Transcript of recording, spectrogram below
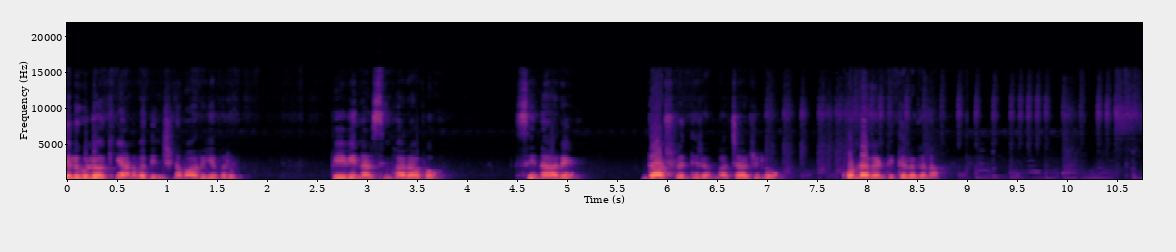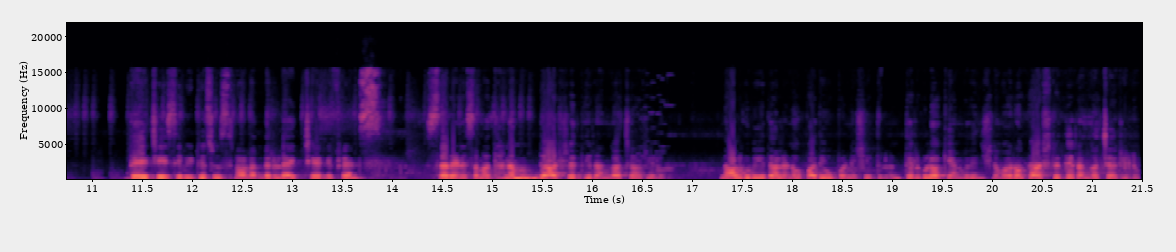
తెలుగులోకి అనువదించిన వారు ఎవరు? పివి నరసింహారావు సినారే దాశరథి రంగాచార్యులు కొండగంటి తెలగన. దయచేసి వీడియో చూసిన వాళ్ళందరూ లైక్ చేయండి ఫ్రెండ్స్. సరైన సమాధానం దాశరథి రంగాచార్యులు. నాలుగు వేదాలను పది ఉపనిషత్తులను తెలుగులోకి అనువదించిన వారు దాశరథి రంగాచార్యులు.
